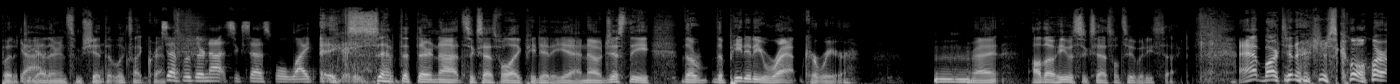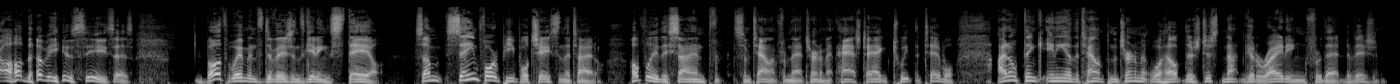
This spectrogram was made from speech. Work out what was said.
put it Got together it. in some shit that looks like crap. Except for they're not successful like except that they're not successful like P Diddy. Yeah, no, just the the the P Diddy rap career, mm-hmm. right? Although he was successful too, but he sucked. At bartender underscore all WC says both women's divisions getting stale. Some same four people chasing the title. Hopefully they sign f- some talent from that tournament. Hashtag tweet the table. I don't think any of the talent from the tournament will help. There's just not good writing for that division.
